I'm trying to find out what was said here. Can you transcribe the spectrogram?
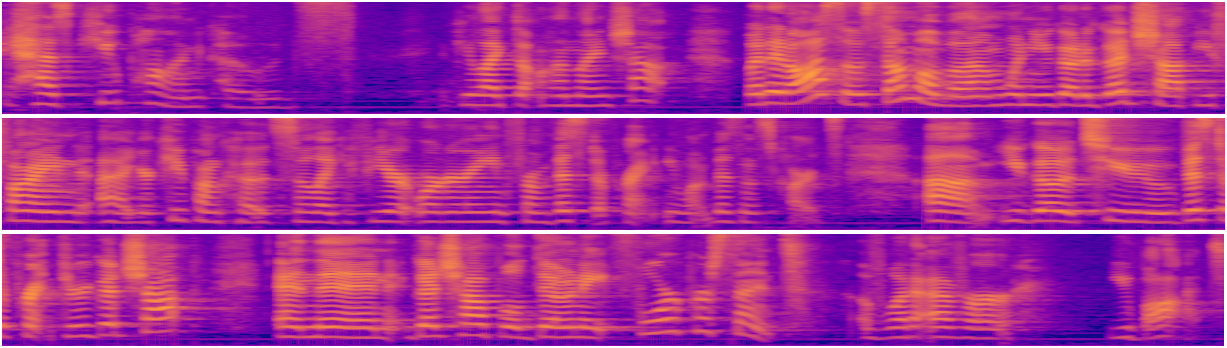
It has coupon codes if you like to online shop. But it also, some of them, when you go to Good Shop, you find uh, your coupon codes. So, like if you're ordering from Vistaprint, you want business cards, um, you go to Vistaprint through Good Shop, and then Good Shop will donate 4% of whatever you bought.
